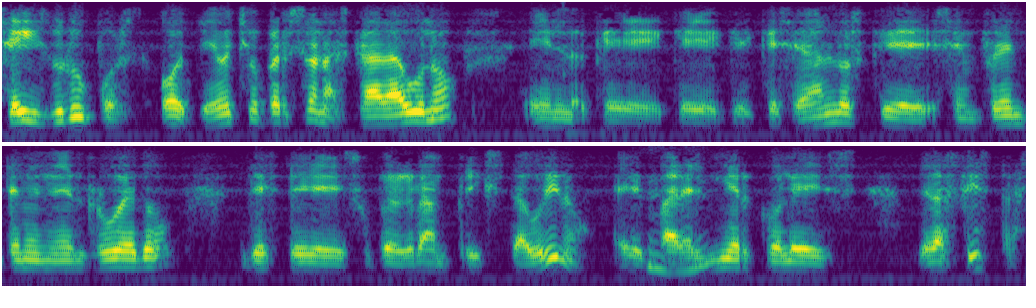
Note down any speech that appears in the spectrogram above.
seis grupos de ocho personas cada uno en lo que, que, serán los que se enfrenten en el ruedo de este Super Grand Prix taurino para el miércoles de las fiestas.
